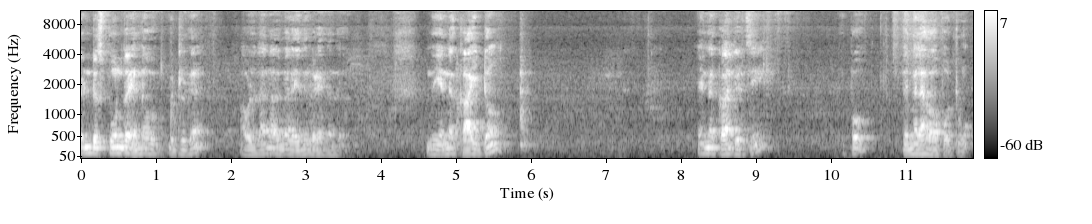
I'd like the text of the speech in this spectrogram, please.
ரெண்டு ஸ்பூன் தான் எண்ணெய் விட்டுருக்கேன். அவ்வளோதாங்க அது மேலே எதுவும் கிடையாது. இந்த எண்ணெய் காயிட்டும். எண்ணெய் காஞ்சிடுச்சு இப்போது இந்த மிளகாவை போட்டுருவோம்.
